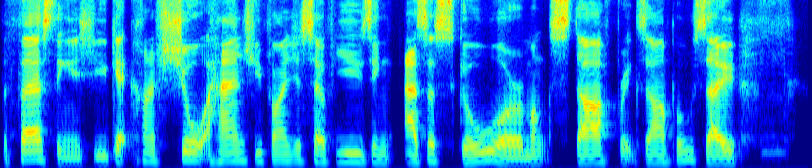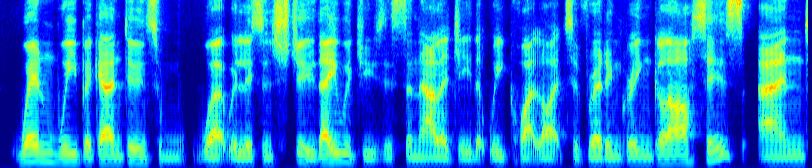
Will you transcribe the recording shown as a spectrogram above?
the first thing is you get kind of shorthands you find yourself using as a school or amongst staff, for example. So, when we began doing some work with Liz and Stu, they would use this analogy that we quite liked of red and green glasses. And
